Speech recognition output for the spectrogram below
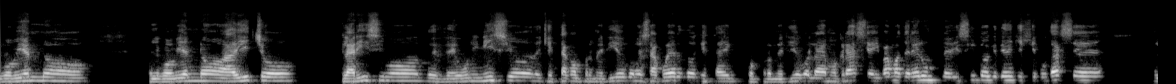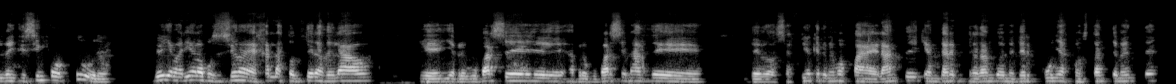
gobierno, el gobierno ha dicho clarísimo desde un inicio de que está comprometido con ese acuerdo, que está comprometido con la democracia y vamos a tener un plebiscito que tiene que ejecutarse el 25 de octubre. Yo llamaría a la oposición a dejar las tonteras de lado eh, y a preocuparse, a preocuparse más de, de los desafíos que tenemos para adelante que andar tratando de meter cuñas constantemente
